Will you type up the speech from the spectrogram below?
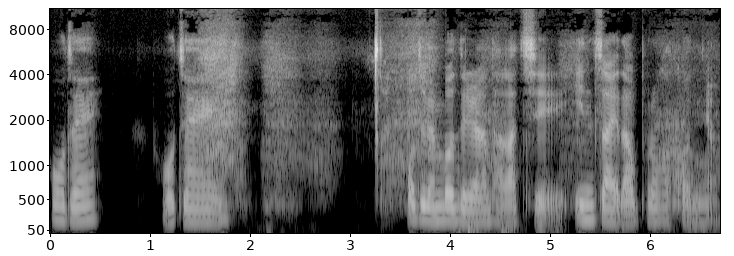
어제, 어제, 어제 멤버들이랑 다 같이 인사이드 아웃 보러 갔거든요.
